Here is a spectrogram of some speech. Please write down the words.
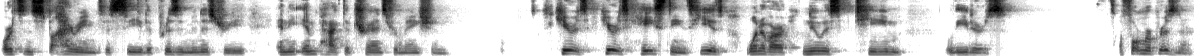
Or it's inspiring to see the prison ministry and the impact of transformation here is, here is Hastings. He is one of our newest team leaders, a former prisoner.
